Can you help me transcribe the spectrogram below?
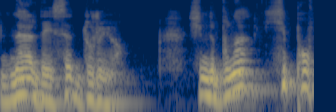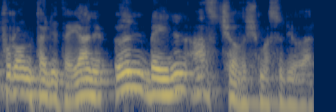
neredeyse duruyor. Şimdi buna hipofrontalite yani ön beynin az çalışması diyorlar.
